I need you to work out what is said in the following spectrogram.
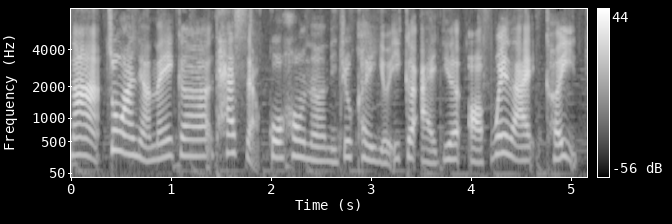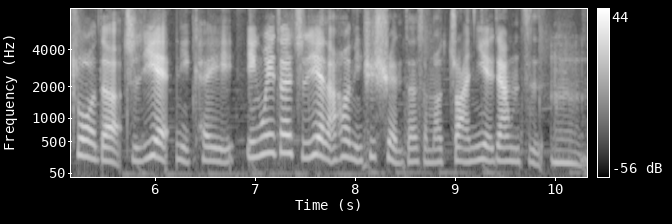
那做完了那个 test 了过后呢，你就可以有一个 idea of 未来可以做的职业，你可以因为这个职业，然后你去选择什么专业这样子。嗯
